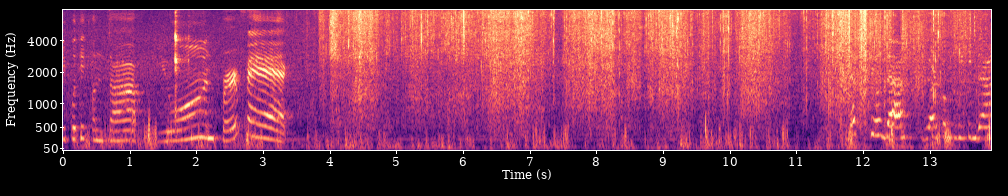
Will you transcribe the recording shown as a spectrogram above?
You put it on top. Yun. Perfect. The, we are completing the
